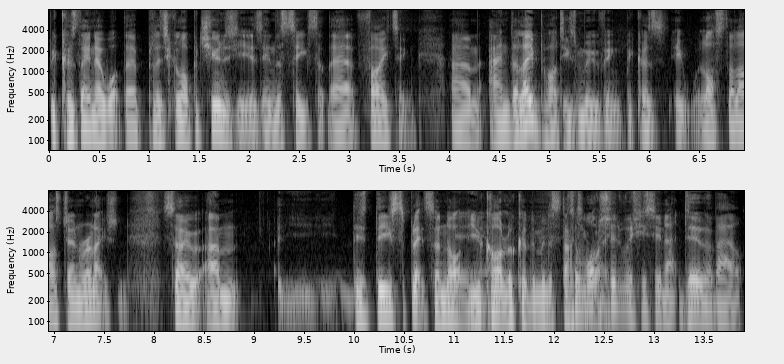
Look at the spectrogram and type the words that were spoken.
because they know what their political opportunity is in the seats that they're fighting. Um, and the Labour Party's moving because it lost the last general election. So um, these, these splits are not, you can't look at them in a static way. So, what way. should Rishi Sunak do about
